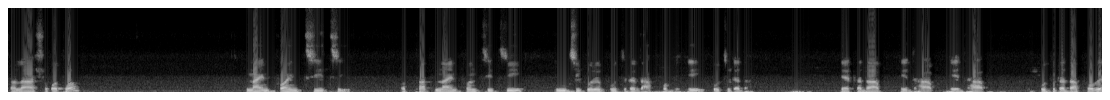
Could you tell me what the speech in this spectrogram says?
তাহলে আসো কত? নাইন পয়েন্ট থ্রি থ্রি, অর্থাৎ nine point three three inch করে প্রতিটা ধাপ হবে। এই প্রতিটা ধাপ একটা ধাপ এই ধাপ এই ধাপ, প্রতিটা ধাপ হবে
